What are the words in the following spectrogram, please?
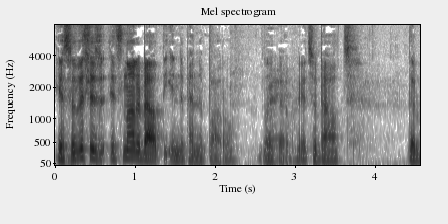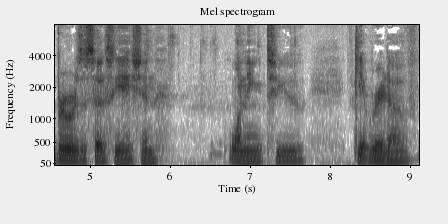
Yeah, so this is it's not about the independent bottle logo. It's about the Brewers Association wanting to get rid of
